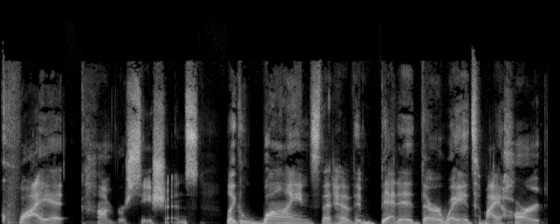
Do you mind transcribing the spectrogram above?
quiet conversations, like lines that have embedded their way into my heart.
